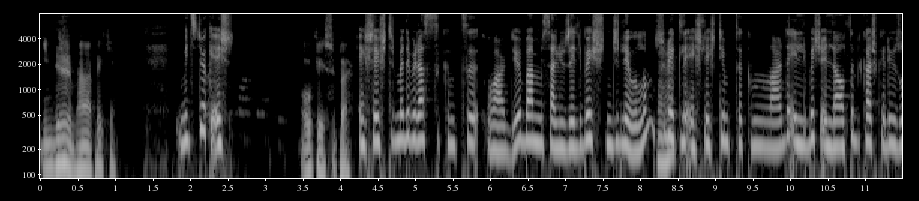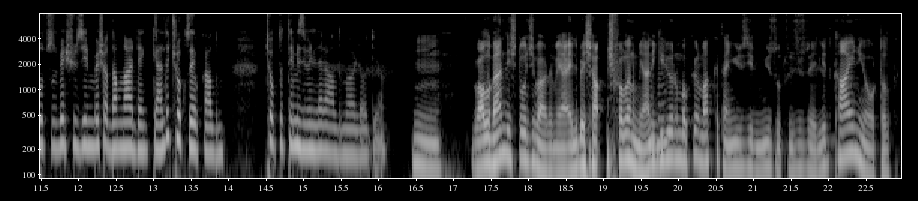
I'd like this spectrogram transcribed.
İndiririm ha peki. Mitch diyor ki eş, Okey süper. eşleştirmede biraz sıkıntı var diyor. Ben misal 155. level'ım. Sürekli eşleştiğim takımlarda 55-56 birkaç kere 135-125 adamlar denk geldi. Çok zevk aldım. Çok da temiz winler aldım öyle o diyor. Hmm. Vallahi ben de işte o civardayım ya. 55-60 falanım yani. Hı hı. Giriyorum bakıyorum hakikaten 120, 130, 150 kaynıyor ortalık.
